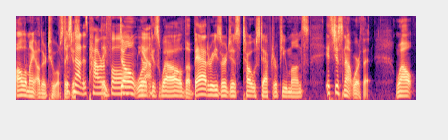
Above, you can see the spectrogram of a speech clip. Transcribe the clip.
all of my other tools. They Just not as powerful. They don't work Yeah. as well. The batteries are just toast after a few months. It's just not worth it. Well,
